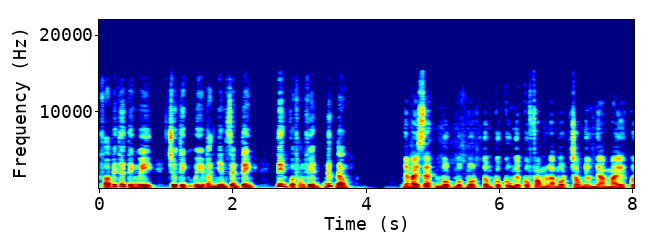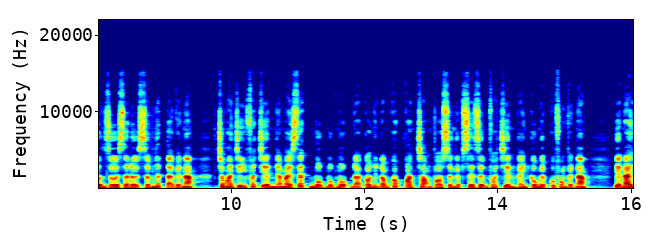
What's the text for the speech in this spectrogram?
Phó Bí thư tỉnh ủy, Chủ tịch Ủy ban Nhân dân tỉnh, tin của phóng viên Đức Đồng. Nhà máy Z111 Tổng cục Công nghiệp Quốc phòng là một trong những nhà máy quân giới ra đời sớm nhất tại Việt Nam. Trong hành trình phát triển, nhà máy Z111 đã có những đóng góp quan trọng vào sự nghiệp xây dựng phát triển ngành công nghiệp quốc phòng Việt Nam. Hiện nay,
